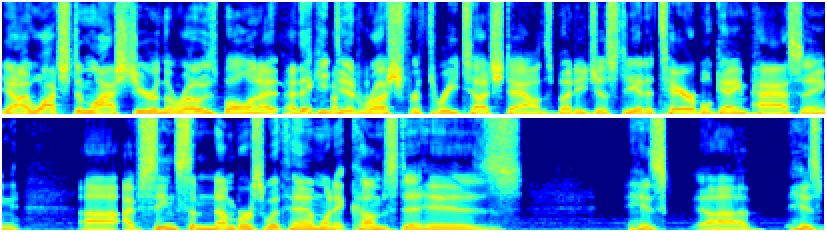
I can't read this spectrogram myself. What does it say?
yeah. I watched him last year in the Rose Bowl, and I, I think he did rush for three touchdowns, but he just he had a terrible game passing. Uh, I've seen some numbers with him when it comes to his his uh, his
